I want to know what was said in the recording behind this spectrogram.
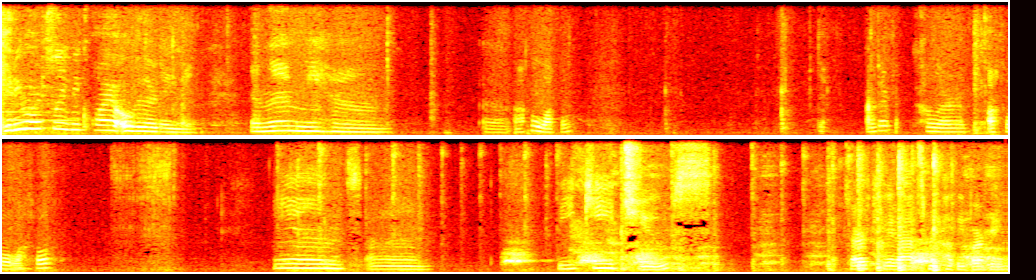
Can you actually be quiet over there, Damien? And then we have uh, Awful Waffle. other color of Awful Waffle. And um, Leaky Juice. Sorry to hear that, it's my puppy barking.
